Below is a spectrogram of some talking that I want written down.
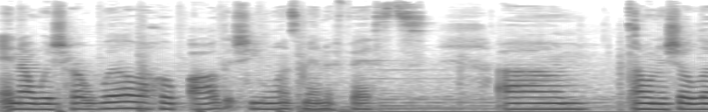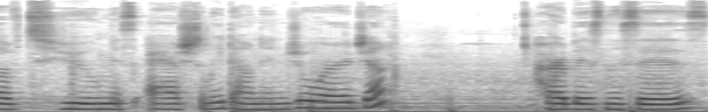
and I wish her well. I hope all that she wants manifests. Um, I want to show love to Miss Ashley down in Georgia. Her businesses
